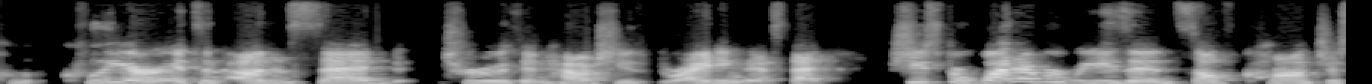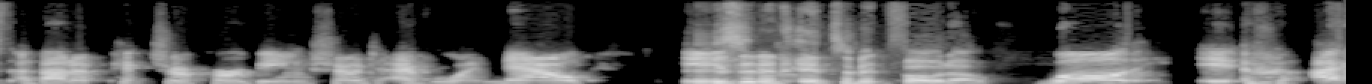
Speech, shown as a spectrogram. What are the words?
cl- clear. It's an unsaid truth in how she's writing this that she's for whatever reason self-conscious about a picture of her being shown to everyone. Now, Is it an intimate photo? well, it, I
